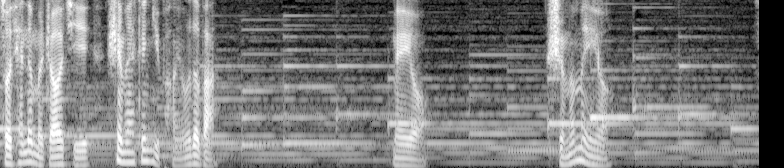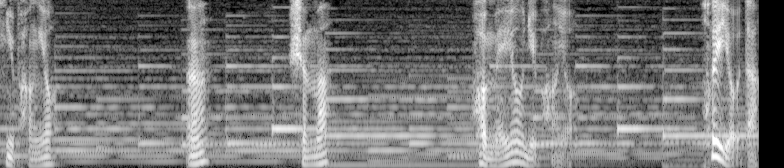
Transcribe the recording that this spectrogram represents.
昨天那么着急，是买给女朋友的吧？没有。什么没有？女朋友？嗯？什么？我没有女朋友。会有的。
